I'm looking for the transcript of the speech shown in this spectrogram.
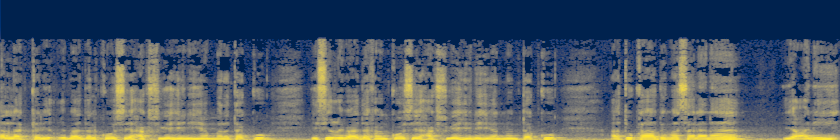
يلا كلي عبادة الكوسي حق سجهني هم تكو. إسي عبادة فانكوسي حق سجهني هم تكو. أتكاد مثلا يعني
